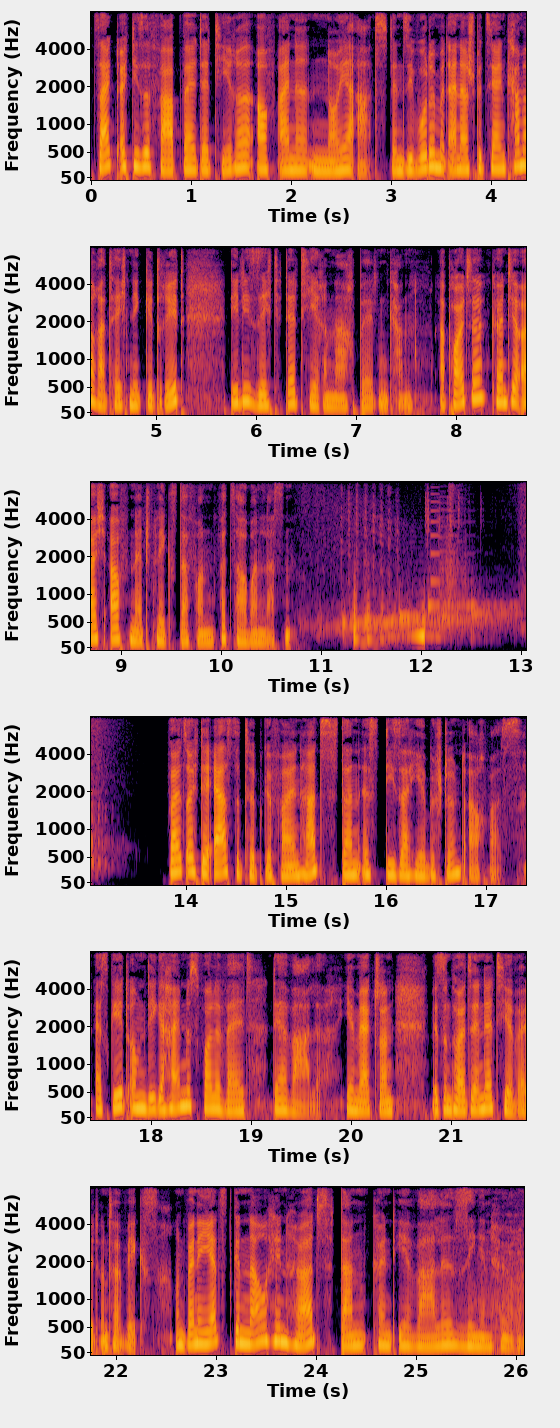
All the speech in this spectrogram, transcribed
zeigt euch diese Farbwelt der Tiere auf eine neue Art, denn sie wurde mit einer speziellen Kameratechnik gedreht, die die Sicht der Tiere nachbilden kann. Ab heute könnt ihr euch auf Netflix davon verzaubern lassen. Falls euch der erste Tipp gefallen hat, dann ist dieser hier bestimmt auch was. Es geht um die geheimnisvolle Welt der Wale. Ihr merkt schon, wir sind heute in der Tierwelt unterwegs. Und wenn ihr jetzt genau hinhört, dann könnt ihr Wale singen hören.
